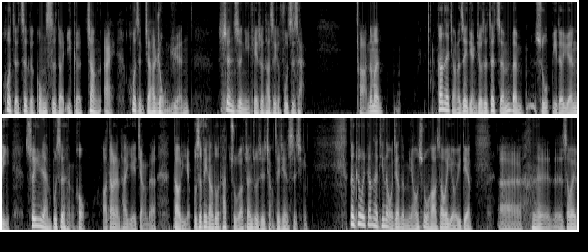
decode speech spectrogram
或者这个公司的一个障碍，或者叫他冗员，甚至你可以说它是一个负资产，啊，那么刚才讲的这一点，就是这整本书《彼得原理》虽然不是很厚。啊，当然，他也讲的道理也不是非常多，他主要专注就是讲这件事情。那各位刚才听到我这样的描述哈，稍微有一点，呃，稍微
